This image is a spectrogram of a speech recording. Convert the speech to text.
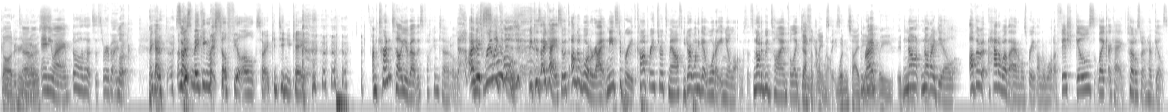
God, who turtle. knows? Anyway, Oh, that's a throwback. look. Okay, I'm so just making myself feel old. Sorry, continue, Kate. I'm trying to tell you about this fucking turtle. I'm and it's really cool excited. because okay, so it's underwater, right? It needs to breathe. Can't breathe through its mouth. You don't want to get water in your lungs. It's not a good time for like any Definitely animal not. species. Wouldn't ideally. Right? it'd not like not that. ideal. Other how do other animals breathe underwater? Fish, gills, like okay, turtles don't have gills.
